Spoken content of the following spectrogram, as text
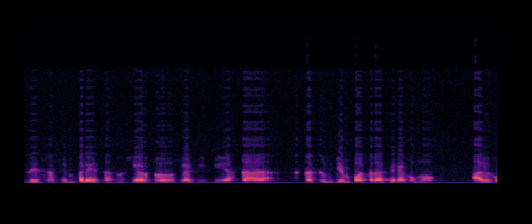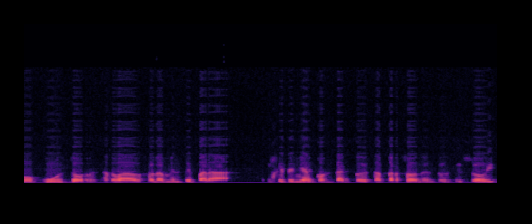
de esas empresas, ¿no es cierto? O sea, que, hasta, hace un tiempo atrás era como algo oculto, reservado solamente para el que tenía el contacto de esa persona. Entonces hoy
